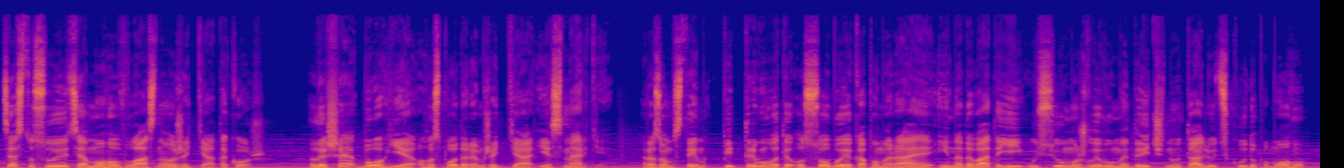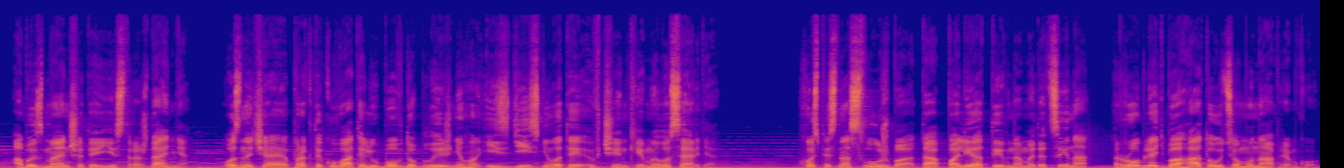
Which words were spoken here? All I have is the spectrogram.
Це стосується мого власного життя також. Лише Бог є господарем життя і смерті. Разом з тим, підтримувати особу, яка помирає, і надавати їй усю можливу медичну та людську допомогу, аби зменшити її страждання, означає практикувати любов до ближнього і здійснювати вчинки милосердя. Хоспісна служба та паліативна медицина роблять багато у цьому напрямку.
